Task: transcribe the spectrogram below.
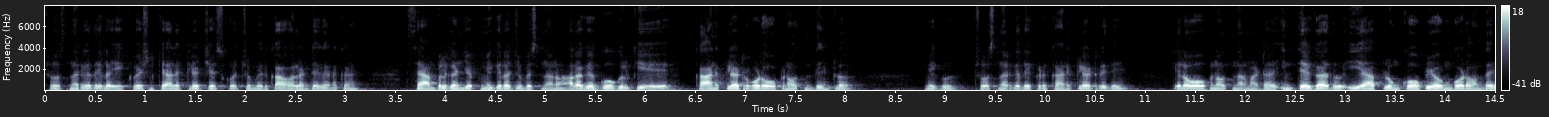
చూస్తున్నారు కదా ఇలా ఈక్వేషన్ క్యాలిక్యులేట్ చేసుకోవచ్చు. మీరు కావాలంటే కనుక శాంపుల్కి అని చెప్పి మీకు ఇలా చూపిస్తున్నాను. అలాగే గూగుల్కి కాలిక్యులేటర్ కూడా ఓపెన్ అవుతుంది దీంట్లో. మీకు చూస్తున్నారు కదా ఇక్కడ కాలిక్యులేటర్ ఇది. ఇలా ఓపెన్ అవుతుంది అనమాట ఇంతే కాదు ఈ యాప్లో ఇంకో ఉపయోగం కూడా ఉంది.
